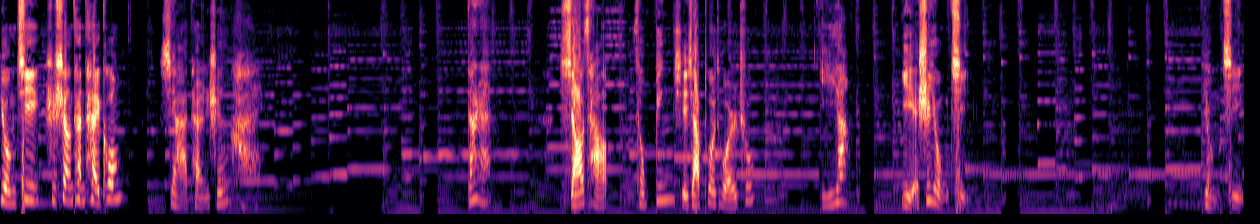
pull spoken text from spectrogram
勇气是上探太空，下探深海。当然。小草从冰雪下破土而出，一样也是勇气。勇气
